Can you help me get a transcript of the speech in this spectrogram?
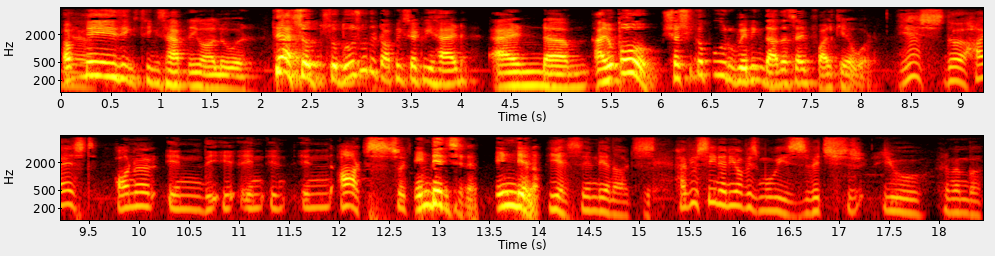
Yeah. Amazing things happening all over. Yeah, so so those were the topics that we had, and um, I oh Shashi Kapoor winning the Dada Saheb Phalke Award. Yes, the highest honor in the in in, in arts. So Indian cinema, Indian. Yes, Indian arts. Have you seen any of his movies which you remember?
